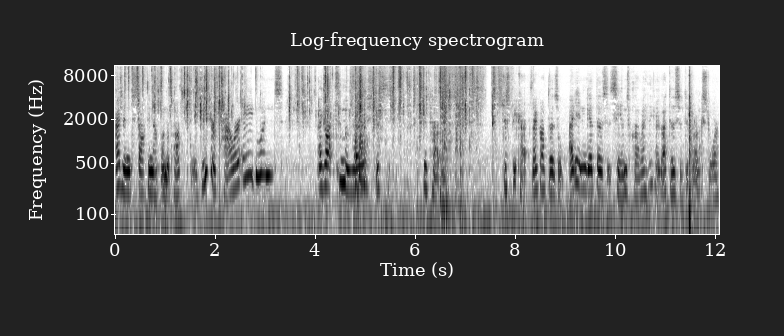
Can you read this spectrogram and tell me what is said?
I've been stocking up on the popsicles. These are Powerade ones. I got some of those just because. Just because. I got those. I didn't get those at Sam's Club. I think I got those at the drugstore.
